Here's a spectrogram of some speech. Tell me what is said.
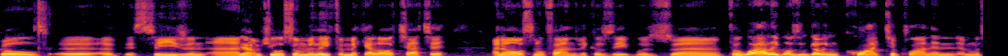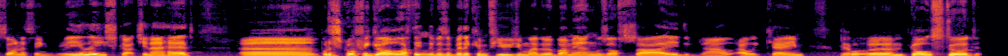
goals uh, of this season, and Yep. I'm sure some relief for Mikel Arteta and Arsenal fans because it was uh, for a while it wasn't going quite to plan, and, and we're starting to think really scratching our head. Uh, but a scruffy goal. I think there was a bit of confusion whether Aubameyang was offside, how, how it came. Yep. But um, goal stood,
